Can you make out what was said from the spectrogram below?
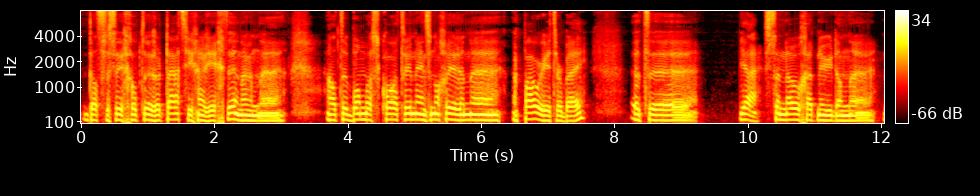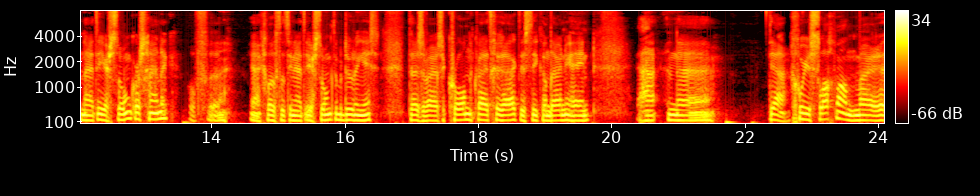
dat ze zich op de rotatie gaan richten. En dan uh, haalt de Bomba Squad ineens nog weer een, uh, een power hitter bij. Het, ja, Sano gaat nu dan naar het eerste honk waarschijnlijk. Of ja, ik geloof dat hij naar het eerste honk de bedoeling is. Daar waren ze Kron kwijtgeraakt, dus die kan daar nu heen. Ja, een ja, goede slagman. Maar uh,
